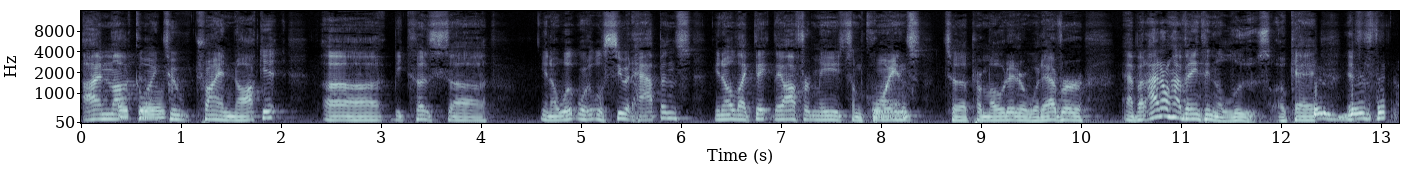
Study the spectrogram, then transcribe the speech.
I'm not Okay. going to try and knock it uh, because uh, you know we'll, we'll see what happens. You know, like they they offered me some coins to promote it or whatever, but I don't have anything to lose. Okay, There's been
